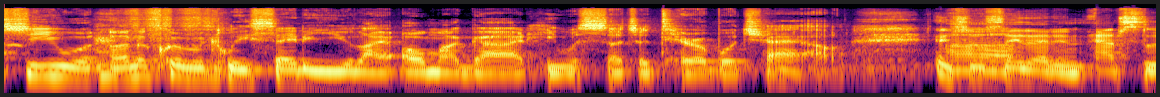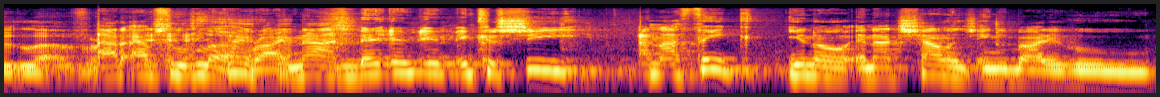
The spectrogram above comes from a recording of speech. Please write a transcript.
she would unequivocally say to you like, "Oh my God, he was such a terrible child," and she'll uh, say that in absolute love, right? absolute love, right? Not because she and I think you know, and I challenge anybody who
